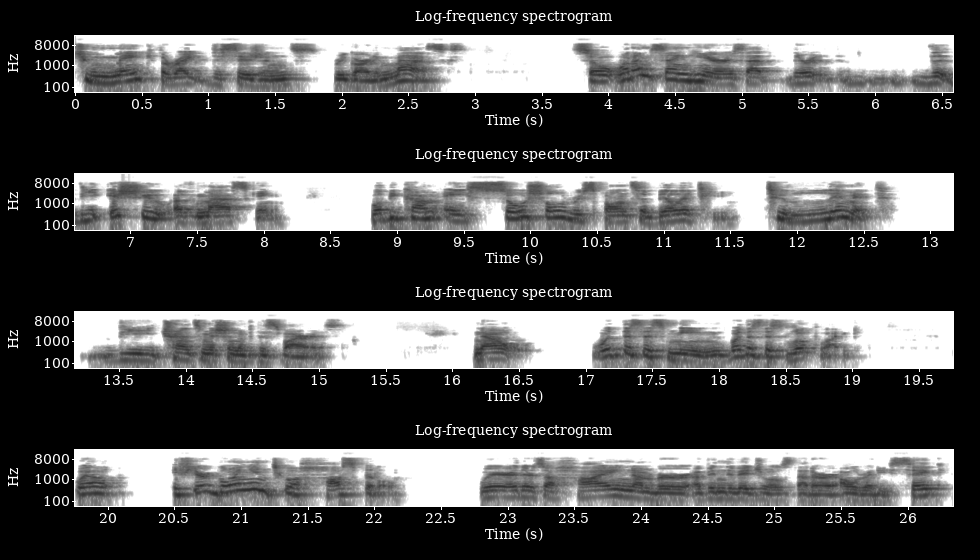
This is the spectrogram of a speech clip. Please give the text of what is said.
to make the right decisions regarding masks. So what I'm saying here is that there, the, the issue of masking will become a social responsibility to limit the transmission of this virus. Now, what does this mean? What does this look like? Well, if you're going into a hospital where there's a high number of individuals that are already sick,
